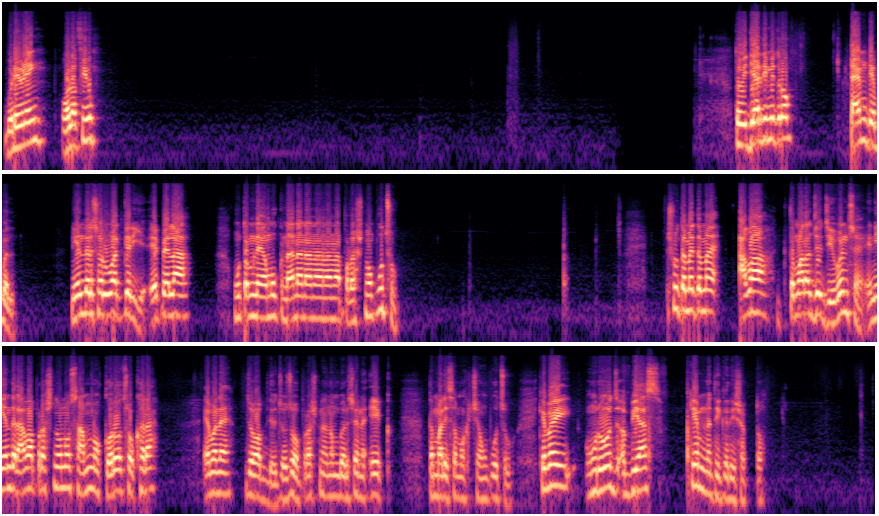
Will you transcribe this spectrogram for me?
Good evening all of you તો વિદ્યાર્થી મિત્રો ટાઈમ ટેબલની અંદર શરૂઆત કરીએ. એ પહેલા હું તમને અમુક નાના નાના નાના પ્રશ્નો પૂછું. શું તમે તમે આવા, તમારા જે જીવન છે, એની અંદર આવા પ્રશ્નોનો સામનો કરો છો ખરા? એ મને જવાબ દેજો. જો પ્રશ્ન નંબર છે ને એક તમારી સમક્ષ હું પૂછું કે ભાઈ, હું રોજ અભ્યાસ કેમ નથી કરી શકતો?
